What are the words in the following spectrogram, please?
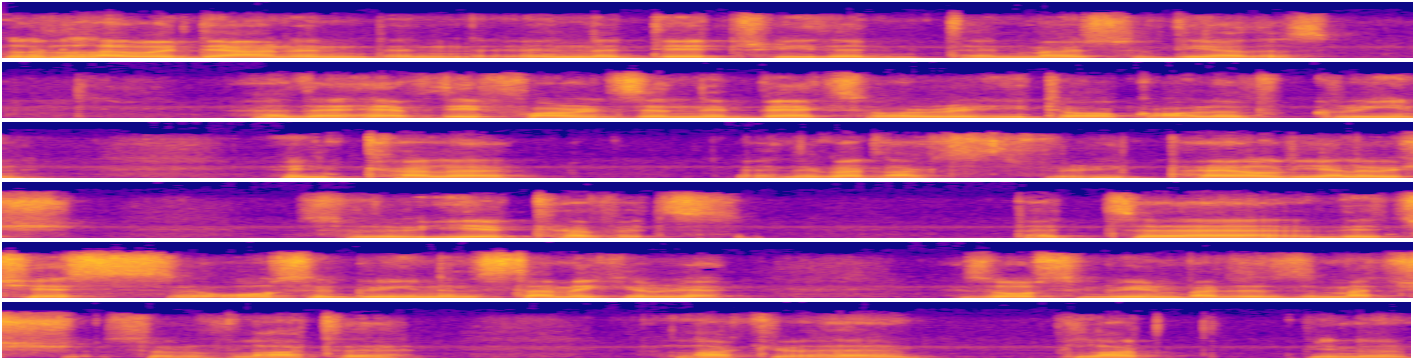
a little lower down in, in, in the dead tree than, than most of the others. Uh, they have their foreheads and their backs are really dark olive green in color, and they've got like very pale yellowish sort of ear coverts. But uh, their chests are also green, and the stomach area is also green, but it's much sort of lighter, like uh, light, you know,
